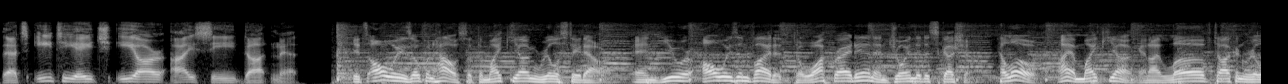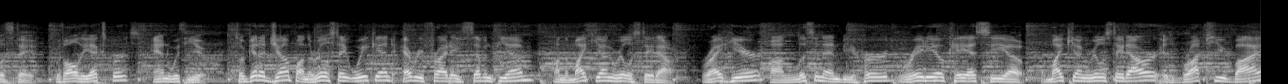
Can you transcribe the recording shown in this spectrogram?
That's E T H E R I C.net. It's always open house at the Mike Young Real Estate Hour, and you are always invited to walk right in and join the discussion. Hello, I am Mike Young, and I love talking real estate with all the experts and with you. So get a jump on the real estate weekend every Friday, 7 p.m. on the Mike Young Real Estate Hour, right here on Listen and Be Heard Radio KSCO. The Mike Young Real Estate Hour is brought to you by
